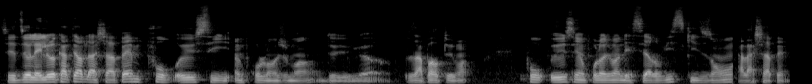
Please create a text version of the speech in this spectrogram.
C'est-à-dire, les locataires de la Chapelle, pour eux, c'est un prolongement de leurs appartements. Pour eux, c'est un prolongement des services qu'ils ont à la Chapelle.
